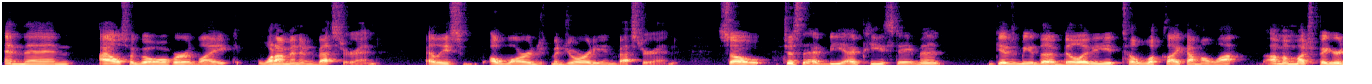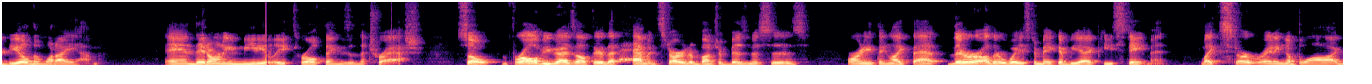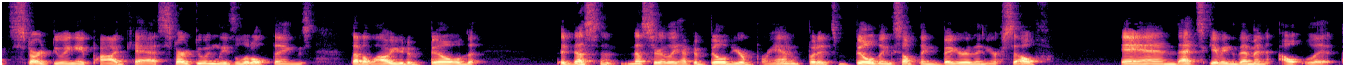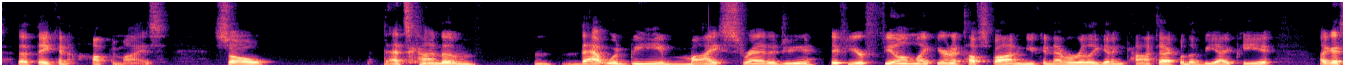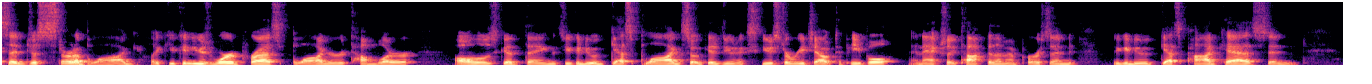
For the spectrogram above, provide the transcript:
And then I also go over like what I'm an investor in, at least a large majority investor in. So just that VIP statement gives me the ability to look like I'm a lot I'm a much bigger deal than what I am. And they don't immediately throw things in the trash. So, for all of you guys out there that haven't started a bunch of businesses or anything like that, there are other ways to make a VIP statement. Like start writing a blog, start doing a podcast, start doing these little things that allow you to build it doesn't necessarily have to build your brand, but it's building something bigger than yourself. And that's giving them an outlet that they can optimize. So that's kind of that would be my strategy. If you're feeling like you're in a tough spot and you can never really get in contact with a VIP, like I said, just start a blog. Like you can use WordPress, Blogger, Tumblr, all those good things. You can do a guest blog so it gives you an excuse to reach out to people and actually talk to them in person. You can do a guest podcast and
